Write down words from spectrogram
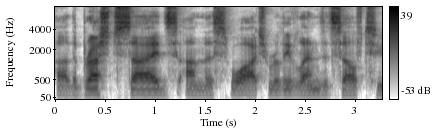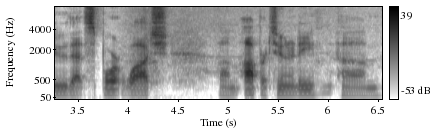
uh, the brushed sides on this watch really lends itself to that sport watch um, opportunity. Um,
